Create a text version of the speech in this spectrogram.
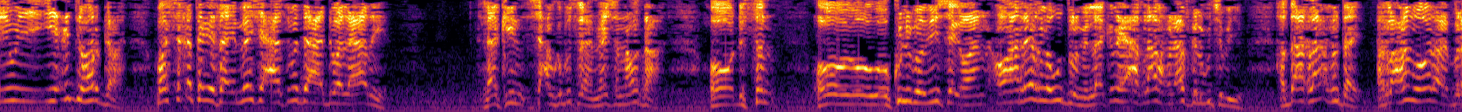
iyo ciddii horgala waa shaqo tegaysaa meesha caasimadda aad waa la aadaya. Laakiin shacabka puntland meesha nabadda oo dhisan oo kulligood ii sheega oo aan reer lagu dulmin. Laakiin wixii akhlaaq xun afka lagu jabiyo. Haddaa akhlaaq xun tahay. Akhlaaq xumo wala bal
